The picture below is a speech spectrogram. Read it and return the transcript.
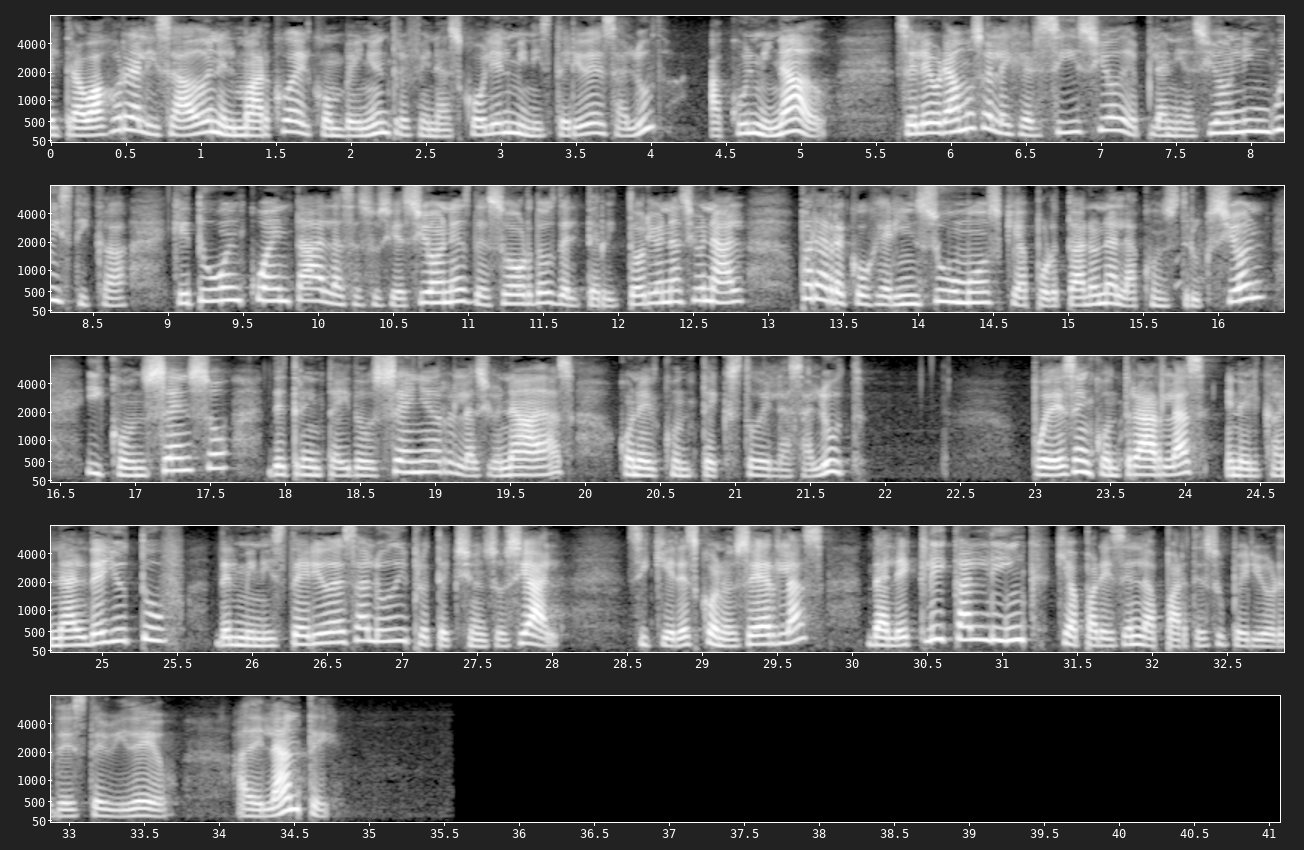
El trabajo realizado en el marco del convenio entre FENASCOL y el Ministerio de Salud ha culminado. Celebramos el ejercicio de planeación lingüística que tuvo en cuenta a las asociaciones de sordos del territorio nacional para recoger insumos que aportaron a la construcción y consenso de 32 señas relacionadas con el contexto de la salud. Puedes encontrarlas en el canal de YouTube del Ministerio de Salud y Protección Social si quieres conocerlas, dale clic al link que aparece en la parte superior de este video. Adelante.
